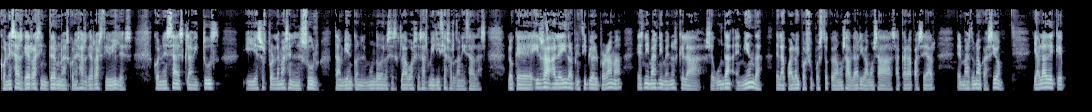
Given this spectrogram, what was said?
con esas guerras internas, con esas guerras civiles, con esa esclavitud y esos problemas en el sur también con el mundo de los esclavos, esas milicias organizadas. Lo que Isra ha leído al principio del programa es ni más ni menos que la segunda enmienda, de la cual hoy por supuesto que vamos a hablar y vamos a sacar a pasear en más de una ocasión. Y habla de que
